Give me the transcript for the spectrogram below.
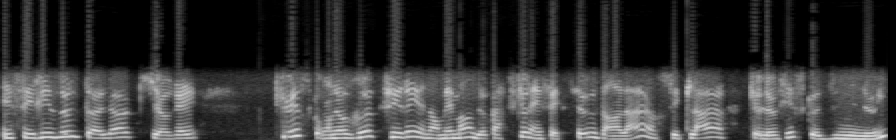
Et ces résultats-là qui auraient puisqu'on a retiré énormément de particules infectieuses dans l'air, c'est clair que le risque a diminué.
